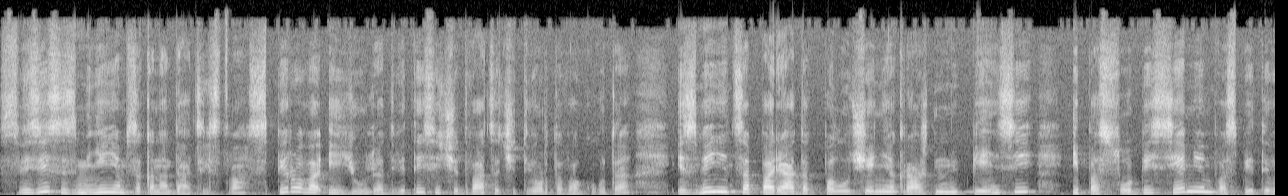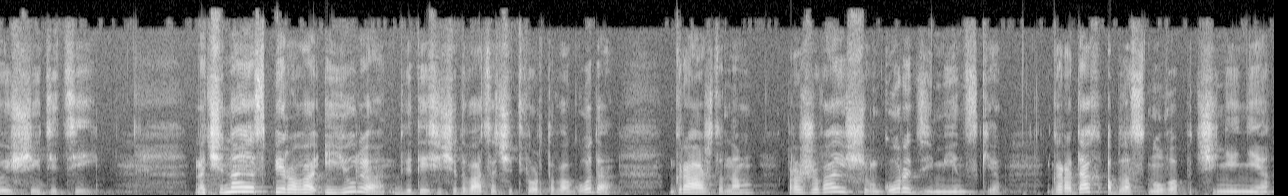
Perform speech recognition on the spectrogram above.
В связи с изменением законодательства с 1 июля 2024 года изменится порядок получения гражданами пенсий и пособий семьям, воспитывающих детей. Начиная с 1 июля 2024 года гражданам, проживающим в городе Минске, городах областного подчинения,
